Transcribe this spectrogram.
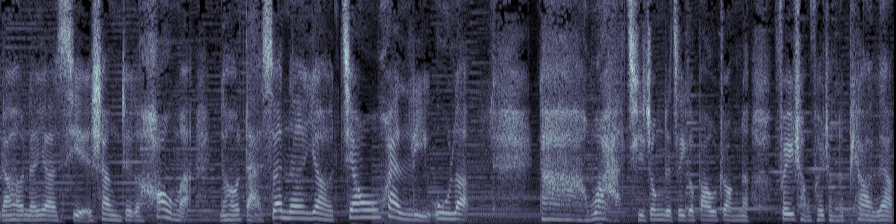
然后呢要写上这个号码，然后打算呢要交换礼物了。那哇，其中的这个包装呢，非常非常的漂亮，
